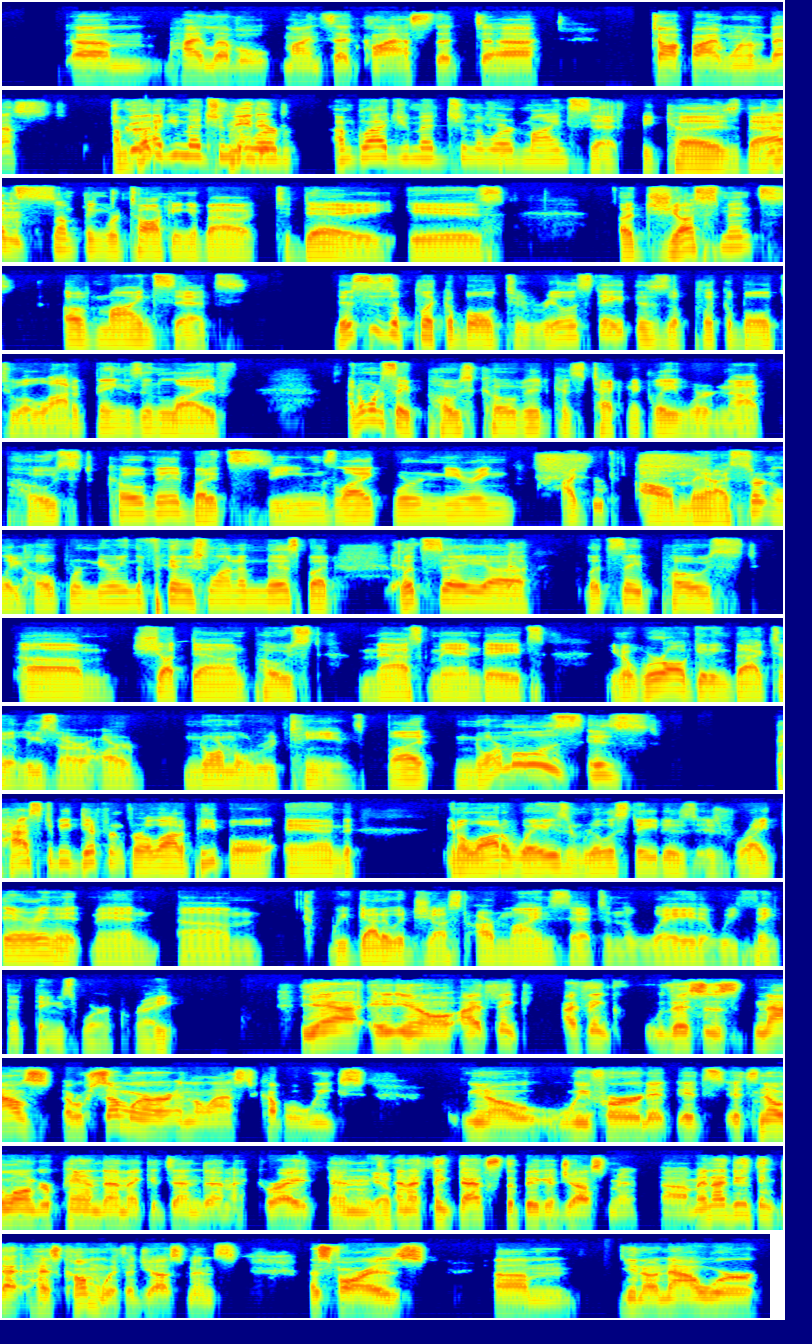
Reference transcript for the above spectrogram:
um high level mindset class that uh taught by one of the best it's i'm good. glad you mentioned the word i'm glad you mentioned the word mindset because that's mm. something we're talking about today is adjustments of mindsets this is applicable to real estate. This is applicable to a lot of things in life. I don't want to say post COVID because technically we're not post COVID, but it seems like we're nearing. I oh man, I certainly hope we're nearing the finish line on this. But yeah. let's say uh, yeah. let's say post um, shutdown, post mask mandates. You know, we're all getting back to at least our our normal routines, but normal is is has to be different for a lot of people and in a lot of ways, and real estate is is right there in it, man. Um, we've got to adjust our mindsets in the way that we think that things work, right? Yeah, you know, I think I think this is now or somewhere in the last couple of weeks. You know, we've heard it. It's it's no longer pandemic; it's endemic, right? And yep. and I think that's the big adjustment. Um, and I do think that has come with adjustments, as far as um, you know. Now we're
